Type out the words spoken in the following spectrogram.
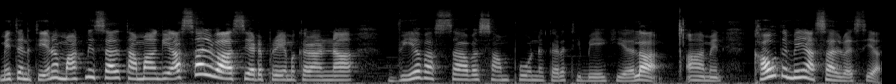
මෙතන තියෙන මක් නිසාද තමාගේ අසල්වාසියට ප්‍රේම කරන්නා වියවස්සාව සම්පූර්ණ කර තිබේ කියලා. ආමෙන්. කවුද මේ අසල්වැසියා?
